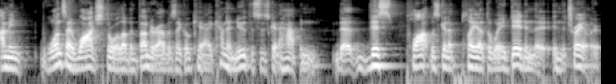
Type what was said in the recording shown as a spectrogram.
I mean, once I watched Thor: Love and Thunder, I was like, okay, I kind of knew this was going to happen. This plot was going to play out the way it did in the in the trailer.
